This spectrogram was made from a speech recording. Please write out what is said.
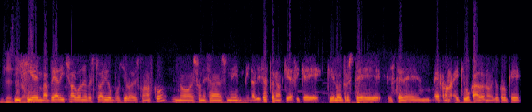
Desde Y luego. si Mbappé ha dicho algo en el vestuario, pues yo lo desconozco. No son esas mi- mis noticias, pero no quiere decir que, que el otro esté, esté equivocado, ¿no? Yo creo que,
